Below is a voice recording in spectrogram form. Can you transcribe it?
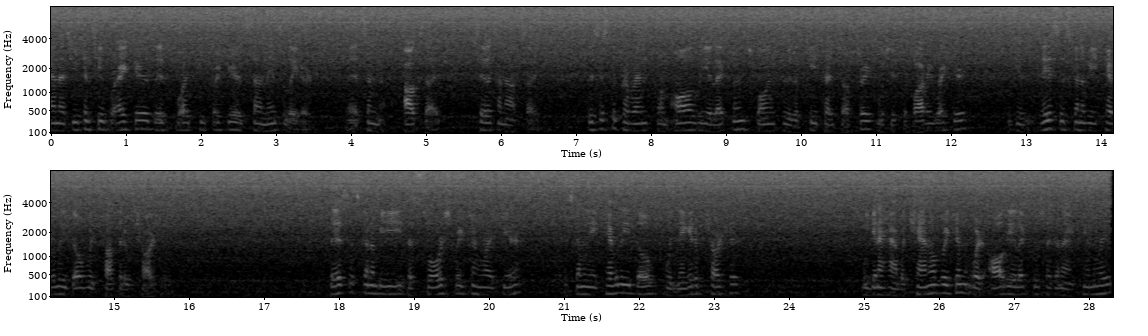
And as you can see right here, this white piece right here, it's an insulator. It's an oxide, silicon oxide. This is to prevent from all the electrons going through the p-type substrate, which is the body right here, because this is going to be heavily doped with positive charges. This is going to be the source region right here. It's going to be heavily doped with negative charges. We're going to have a channel region where all the electrons are going to accumulate.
